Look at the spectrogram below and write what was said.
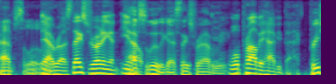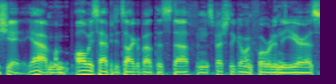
Absolutely. Yeah, Russ. Thanks for joining. it. You know, Absolutely, guys. Thanks for having me. We'll probably have you back. Appreciate it. Yeah, I'm, I'm always happy to talk about this stuff, and especially going forward in the year as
